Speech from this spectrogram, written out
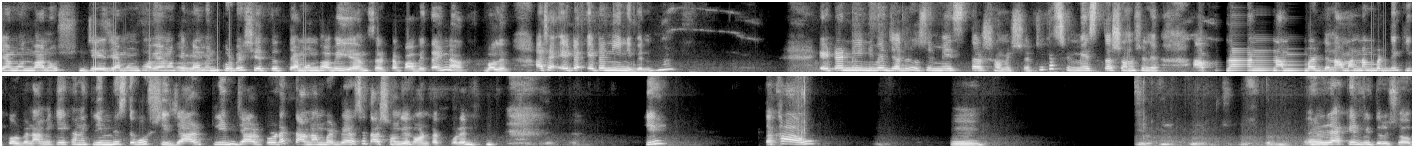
যেমন মানুষ যে যেমন ভাবে আমাকে কমেন্ট করবে সে তো তেমন ভাবেই অ্যান্সারটা পাবে তাই না? বলেন। আচ্ছা এটা এটা নিয়ে নিবেন হুম? এটা নিয়ে নিবেন যাদের হচ্ছে মেস্তার সমস্যা ঠিক আছে? মেস্তার সমস্যা নেই আপনার নাম্বার দেন। আমার নাম্বার দিয়ে কি করবেন? আমি কি এখানে ক্রিম ভেজতে বসছি? যার ক্রিম যার প্রোডাক্ট তার নাম্বার দেওয়া আছে তার সঙ্গে কন্ট্যাক্ট করেন। কি? তা খাও হুম। র্যাকের ভিতরে সব।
